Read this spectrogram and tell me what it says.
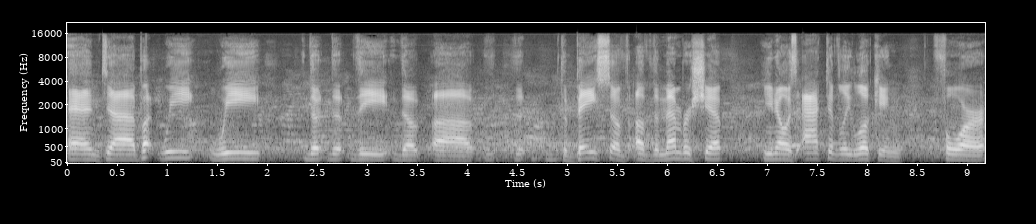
and uh, but we we the the the the, uh, the, the base of, of the membership, you know, is actively looking for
